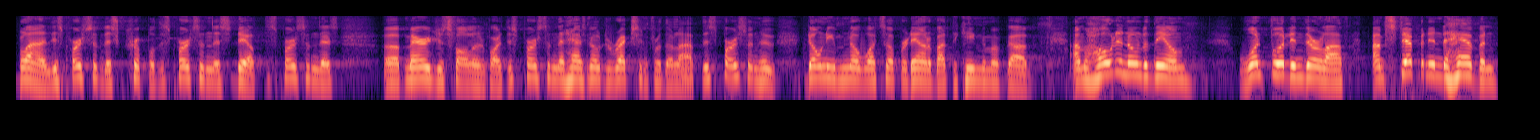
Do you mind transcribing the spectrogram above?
blind, this person that's crippled, this person that's deaf, this person that's uh, marriage is falling apart, this person that has no direction for their life, this person who don't even know what's up or down about the kingdom of God. I'm holding on to them, one foot in their life. I'm stepping into heaven.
